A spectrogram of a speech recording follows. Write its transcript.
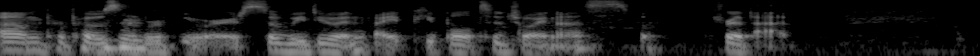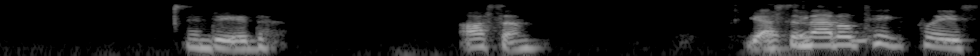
um, proposal Mhm. reviewers. So we do invite people to join us for that. Indeed. Awesome. Yes, and that'll take place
